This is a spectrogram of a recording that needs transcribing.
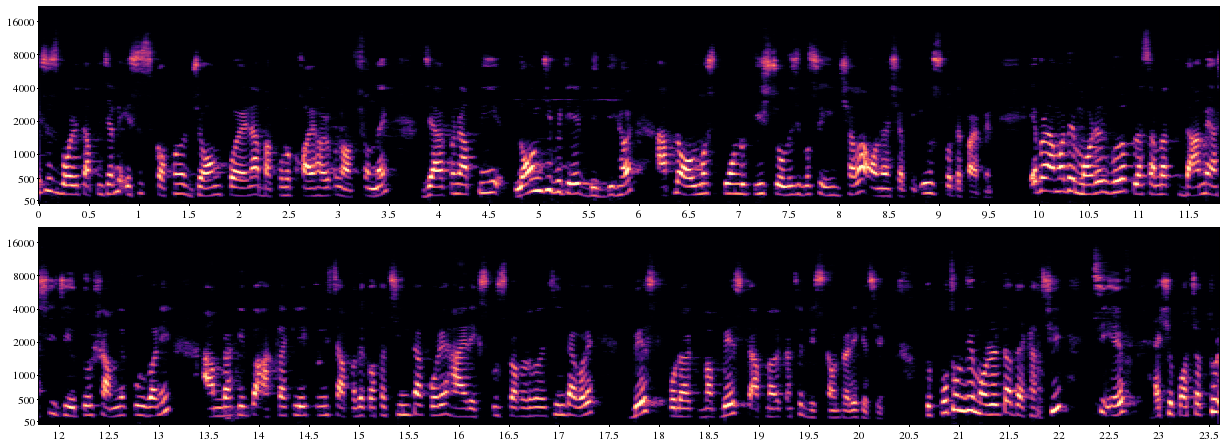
এসএস বডিতে আপনি জানেন, এসএস কখনো জং পড়ে না বা কোনো ক্ষয় হওয়ার কোনো অপশন নেই। যার কারণে আপনি লং লংজিভিটি এর বৃদ্ধি হয়। আপনি অলমোস্ট পনেরো, তিরিশ, চল্লিশ বছর ইনশাল্লাহ অনায়াসে আপনি ইউজ করতে পারবেন। এবার আমাদের মডেলগুলো প্লাস আমরা একটু দামে আসি, যেহেতু সামনে কুরবানি, আমরা কিন্তু আকলাক ইলেকট্রনিক্স আপনাদের কথা চিন্তা করে হায়ার এক্সক্লুসিভ আপনাদের কথা চিন্তা করে বেস্ট প্রোডাক্ট বা বেস্ট আপনার কাছে ডিসকাউন্টটা রেখেছে। তো প্রথম যে মডেলটা দেখাচ্ছি সিএফ একশো পঁচাত্তর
